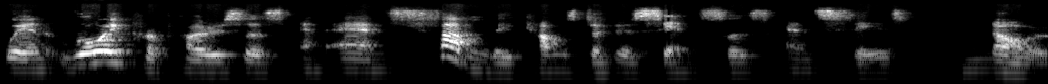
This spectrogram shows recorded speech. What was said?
when Roy proposes and Anne suddenly comes to her senses and says no.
